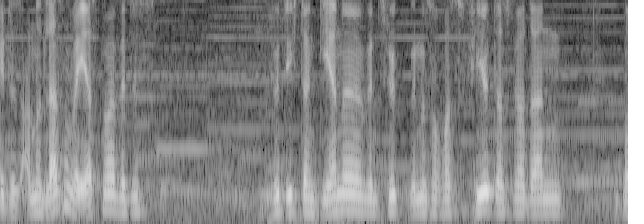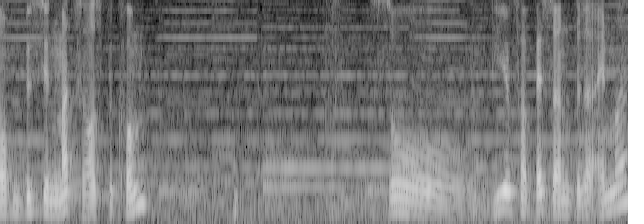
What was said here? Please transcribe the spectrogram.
Okay, das andere lassen wir erstmal, weil das würde ich dann gerne, wenn's wenn uns noch was fehlt, dass wir dann noch ein bisschen Matz rausbekommen. So, wir verbessern bitte einmal.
